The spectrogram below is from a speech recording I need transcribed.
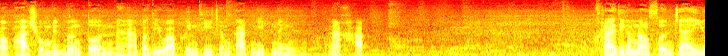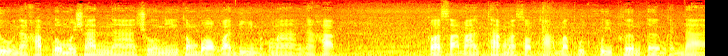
ก็พาชมเป็นเบื้องต้นนะฮะพอดีว่าพื้นที่จำกัดนิดหนึ่งนะครับ ใครที่กำลังสนใจอยู่นะครับโปรโมชั่นนะฮะช่วงนี้ต้องบอกว่าดีมากๆนะครับ ก็สามารถทักมาสอบถามมาพูดคุยเพิ่มเติมกันได้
